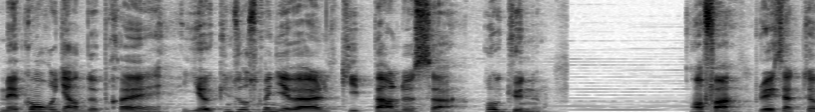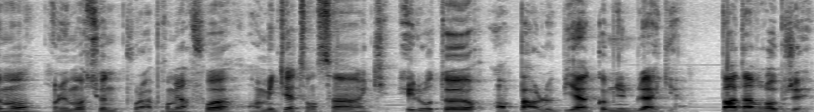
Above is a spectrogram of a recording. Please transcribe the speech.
Mais quand on regarde de près, il n'y a aucune source médiévale qui parle de ça, aucune. Enfin, plus exactement, on le mentionne pour la première fois en 1405 et l'auteur en parle bien comme d'une blague, pas d'un vrai objet.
